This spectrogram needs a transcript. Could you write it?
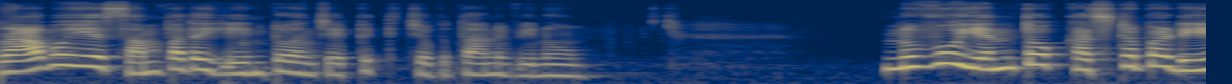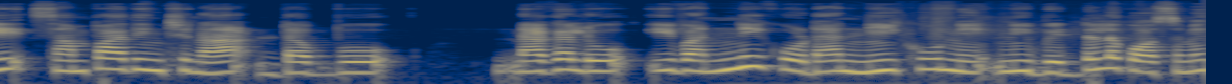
రాబోయే సంపద ఏంటో అని చెప్పి చెబుతాను విను. నువ్వు ఎంతో కష్టపడి సంపాదించిన డబ్బు నగలు ఇవన్నీ కూడా నీకు నీ నీ బిడ్డల కోసమే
